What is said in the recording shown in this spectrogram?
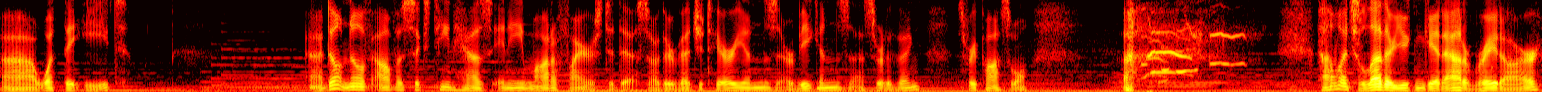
uh, what they eat. And I don't know if Alpha 16 has any modifiers to this. Are there vegetarians or vegans, that sort of thing? It's very possible. How much leather you can get out of radar.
